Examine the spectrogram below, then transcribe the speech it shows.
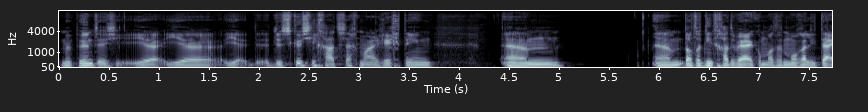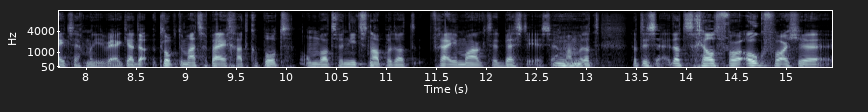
mijn punt is, je, je, je, de discussie gaat zeg maar richting ehm, ehm, dat het niet gaat werken omdat de moraliteit zeg maar niet werkt. Ja, dat klopt, de maatschappij gaat kapot omdat we niet snappen dat vrije markt het beste is. Zeg maar. Mhm. maar dat, dat, is, dat geldt voor ook voor als je,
